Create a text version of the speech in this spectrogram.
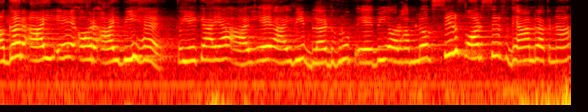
अगर आई ए और आई बी है तो ये क्या आया? I A, I B, blood group A B, और हम लोग सिर्फ़ और सिर्फ़ ध्यान रखना,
